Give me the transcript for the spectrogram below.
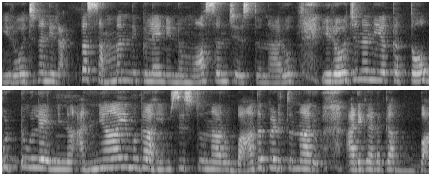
ఈ రోజున నీ రక్త సంబంధికులే నిన్ను మోసం చేస్తున్నారు. ఈ రోజున నీ యొక్క తోబుట్టువులే నిన్ను అన్యాయముగా హింసిస్తున్నారు బాధ పెడుతున్నారు అని కనుక బా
